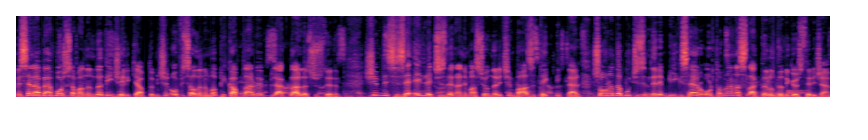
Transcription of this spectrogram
Mesela ben boş zamanlarımda DJ'lik yaptığım için ofis alanımı pick-up'lar ve plaklarla süsledim. Şimdi size elle çizilen animasyonlar için bazı teknikler, sonra da bu çizimlerin bilgisayar ortamına nasıl aktarıldığını göstereceğim.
